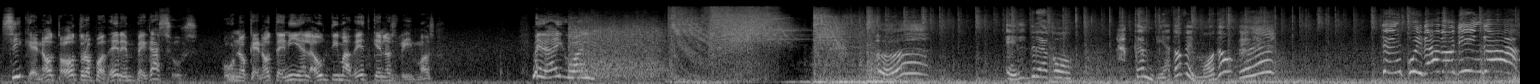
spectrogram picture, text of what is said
Sí que noto otro poder en Pegasus. Uno que no tenía la última vez que nos vimos. Me da igual. ¿El drago ha cambiado de modo? ¿Eh? ¡Ten cuidado, Jinga!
